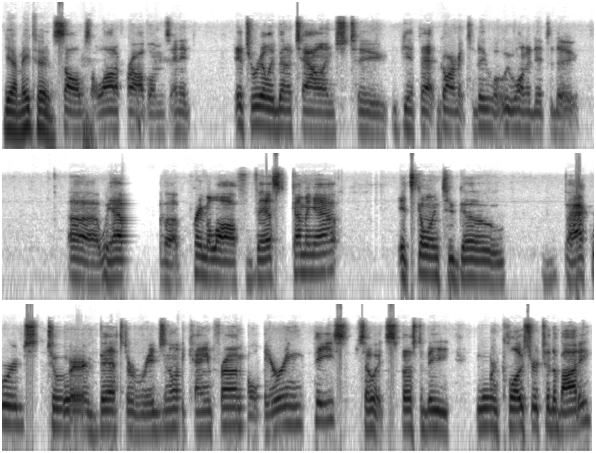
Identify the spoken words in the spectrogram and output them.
yeah, me too. It solves a lot of problems, and it it's really been a challenge to get that garment to do what we wanted it to do. Uh, we have a Primaloft vest coming out. It's going to go backwards to where vest originally came from, a layering piece. So it's supposed to be worn closer to the body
